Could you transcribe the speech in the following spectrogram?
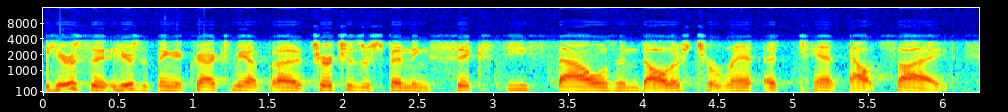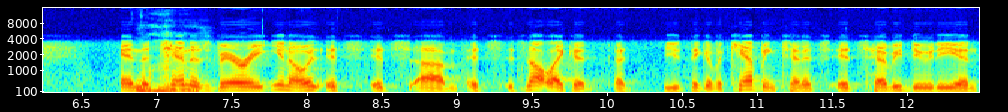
here's the here's the thing that cracks me up. Uh, churches are spending sixty thousand dollars to rent a tent outside, and the tent is very you know it's it's um, it's it's not like a, a you think of a camping tent. It's it's heavy duty and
